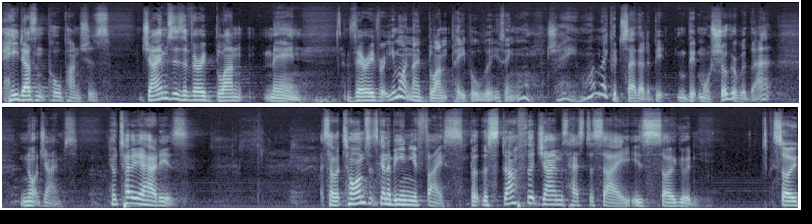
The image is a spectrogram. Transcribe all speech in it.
he doesn't pull punches. James is a very blunt man. Very, very. You might know blunt people that you think, oh, gee, what? They could say that a bit, a bit more sugar with that. Not James. He'll tell you how it is. So at times it's going to be in your face, but the stuff that James has to say is so good. So,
